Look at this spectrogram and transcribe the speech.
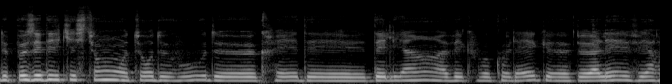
de, poser des questions autour de vous, de créer des, des liens avec vos collègues, de aller vers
